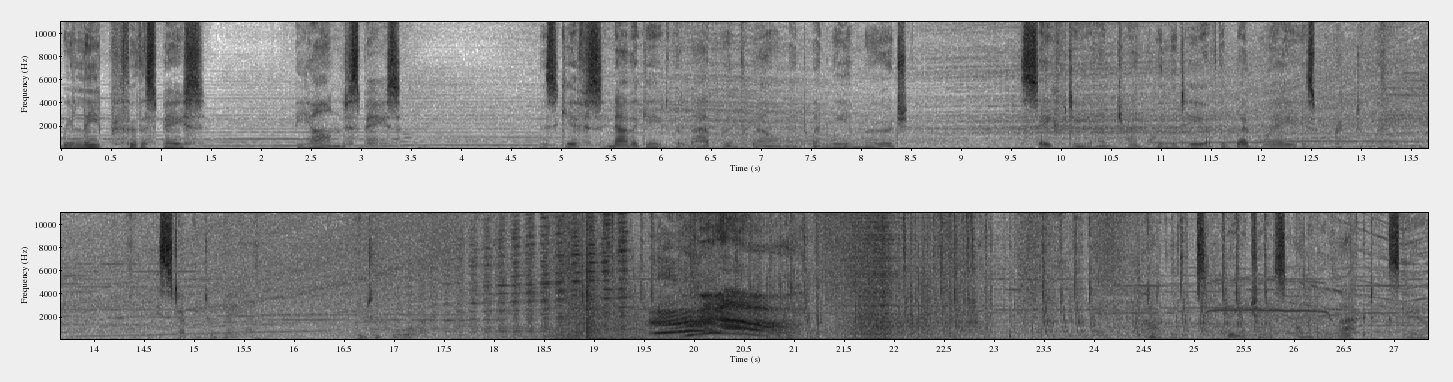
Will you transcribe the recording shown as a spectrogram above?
We leap through the space, beyond space. The skiffs navigate the labyrinth realm, and when we emerge, the safety and tranquility of the webway is ripped away. We step into mayhem, into war. Apocalypse rages on a galactic scale.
